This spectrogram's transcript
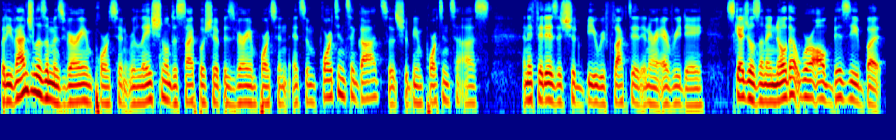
But evangelism is very important. Relational discipleship is very important. It's important to God, so it should be important to us. And if it is, it should be reflected in our everyday schedules. And I know that we're all busy, but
